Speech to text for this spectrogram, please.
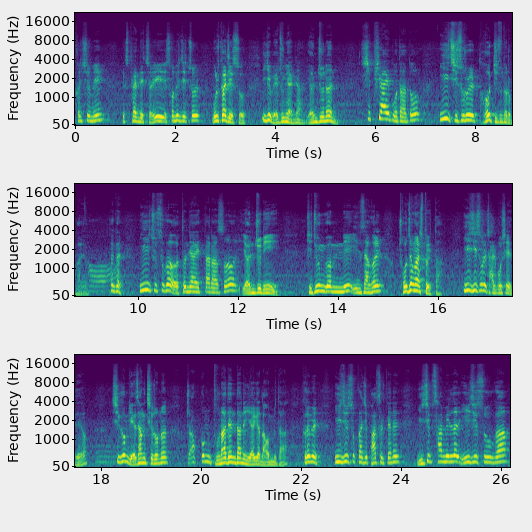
consuming 익스펜디처 이 소비 지출 물가 지수 이게 왜 중요하냐? 연준은 CPI보다도 이 지수를 더 기준으로 봐요. 어. 그러니까 이 지수가 어떠냐에 따라서 연준이 기준금리 인상을 조정할 수도 있다. 이 지수를 잘 보셔야 돼요. 지금 예상치로는 조금 둔화된다는 이야기가 나옵니다. 그러면 이 지수까지 봤을 때는 23일 날 이 지수가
